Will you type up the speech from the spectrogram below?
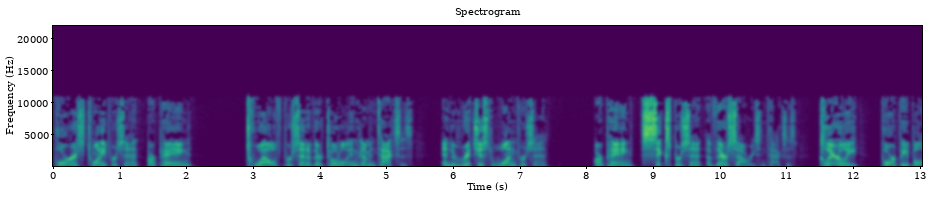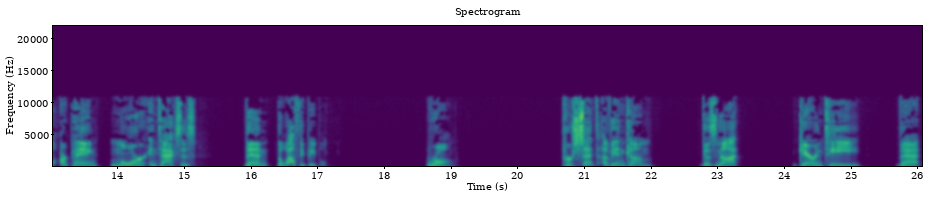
poorest 20% are paying 12% of their total income in taxes, and the richest 1% are paying 6% of their salaries in taxes, clearly poor people are paying more in taxes than the wealthy people. Wrong percent of income does not guarantee that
